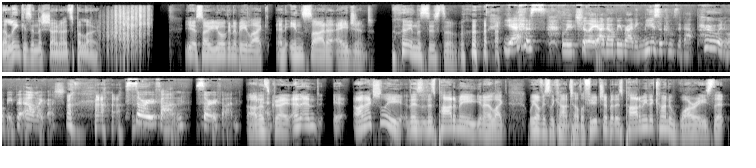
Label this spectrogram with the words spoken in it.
The link is in the show notes below. Yeah, so you're going to be like an insider agent in the system. yes, literally. And I'll be writing musicals about poo and we'll be oh my gosh. so fun. So fun. Oh, yeah. that's great. And and eh, I'm actually there's there's part of me, you know, like we obviously can't tell the future, but there's part of me that kind of worries that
